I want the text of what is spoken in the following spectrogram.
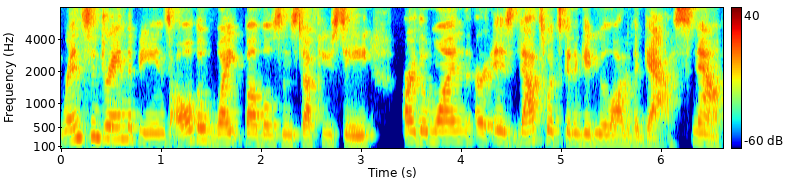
rinse and drain the beans. All the white bubbles and stuff you see are the one or is that's what's going to give you a lot of the gas. Now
